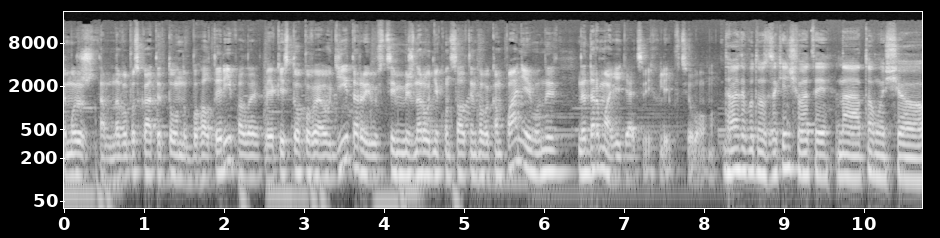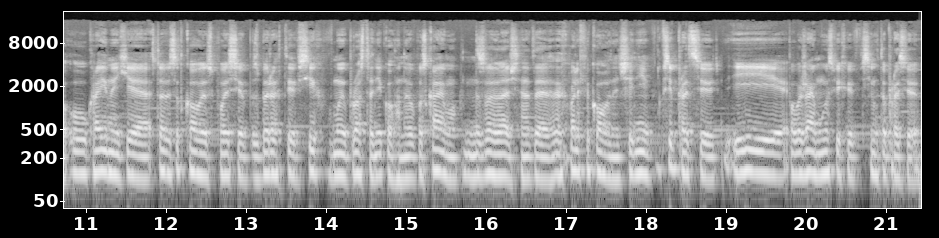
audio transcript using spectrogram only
ти можеш там не випускати тонну бухгалтерів, але якийсь топовий аудитор і ось ці міжнародні консалтингові компанії вони не дарма їдять свій хліб в цілому. Давайте будемо закінчувати на тому, що у України є 100% спосіб зберегти всіх. Ми просто нікого не випускаємо, незважаючи на те, кваліфікований чи ні. Всі працюють і побажаємо успіхів всім, хто працює.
